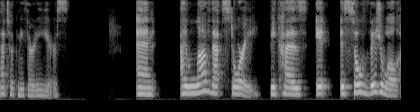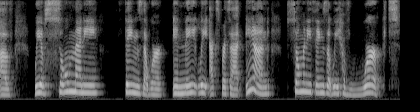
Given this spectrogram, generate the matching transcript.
that took me 30 years. And I love that story because it is so visual of we have so many things that we're innately experts at and so many things that we have worked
